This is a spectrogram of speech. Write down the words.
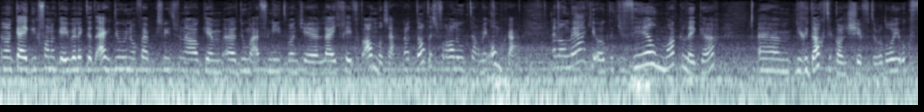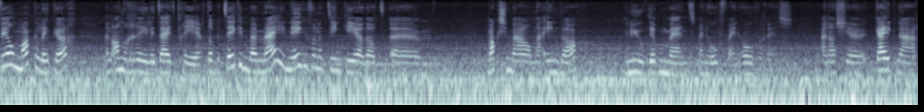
En dan kijk ik van oké, wil ik dit echt doen? Of heb ik zoiets van nou Kim, uh, doe maar even niet. Want je lijf geeft wat anders aan. Nou, dat is vooral hoe ik daarmee omga. En dan merk je ook dat je veel makkelijker um, je gedachten kan shiften. Waardoor je ook veel makkelijker een andere realiteit creëert. Dat betekent bij mij 9 van de 10 keer dat um, maximaal na één dag, nu op dit moment, mijn hoofdpijn over is. En als je kijkt naar,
